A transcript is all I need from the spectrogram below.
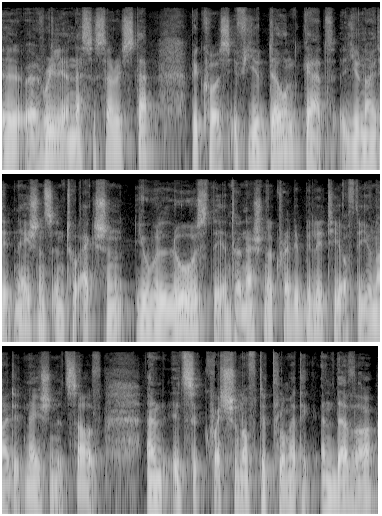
uh, really a necessary step because if you don't get United Nations into action, you will lose the international credibility of the United Nations itself. And it's a question of diplomatic endeavor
